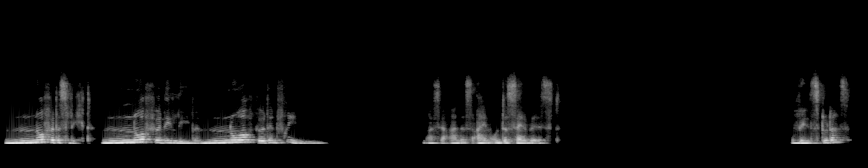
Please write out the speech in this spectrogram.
Nur für das Licht, nur für die Liebe, nur für den Frieden, was ja alles ein und dasselbe ist. Willst du das?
